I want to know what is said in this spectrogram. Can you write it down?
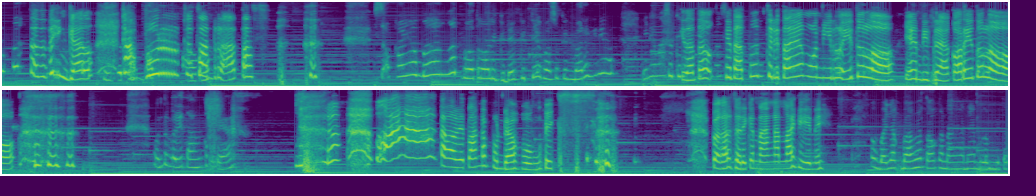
Satu tinggal kabur ke Chandra atas sok kaya banget bawa troli gede-gede masukin barang ini ini masukin kita tuh kita tuh ceritanya mau niru itu loh yang di drakor itu loh. Untuk gak ditangkap ya. Wah, kalau ditangkap udah bung fix. Bakal jadi kenangan lagi ini. Oh, banyak banget tau kenangannya yang belum kita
